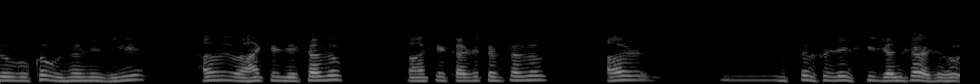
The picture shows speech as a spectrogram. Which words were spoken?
लोगों को उन्होंने दिए। हम वहाँ के नेता लोग वहाँ के कार्यकर्ता लोग और उत्तर प्रदेश की जनता जो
